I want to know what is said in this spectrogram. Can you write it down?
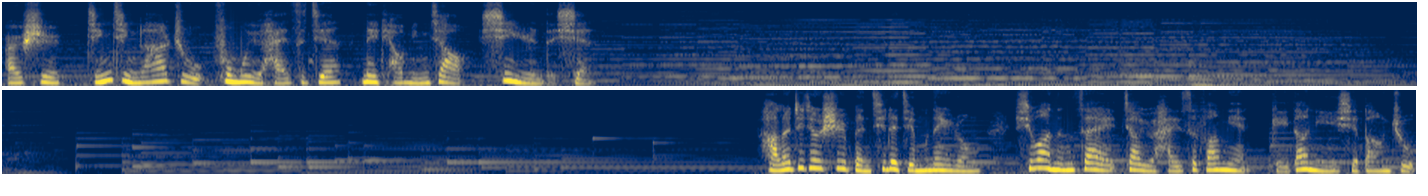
而是紧紧拉住父母与孩子间那条名叫信任的线。好了，这就是本期的节目内容，希望能在教育孩子方面给到你一些帮助。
